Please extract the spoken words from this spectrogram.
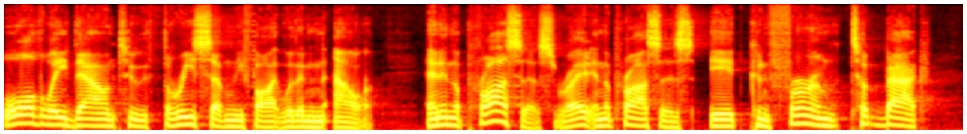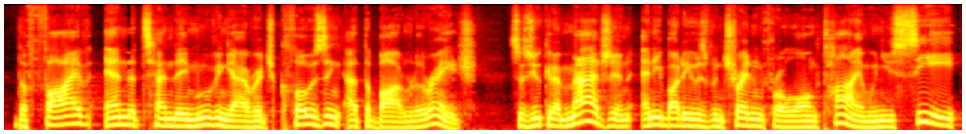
all the way down to 375 within an hour. And in the process, right, in the process, it confirmed, took back the five and the 10 day moving average closing at the bottom of the range. So, as you can imagine, anybody who's been trading for a long time, when you see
